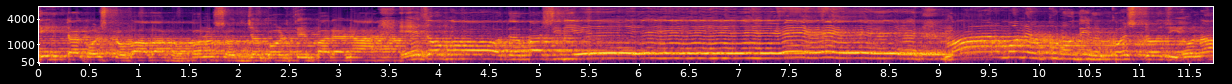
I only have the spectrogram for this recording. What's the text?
তিনটা কষ্ট বাবা কখনো সহ্য করতে পারে না। এ জগৎ বাসিরে মার মনে কোনোদিন কষ্ট দিও না।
